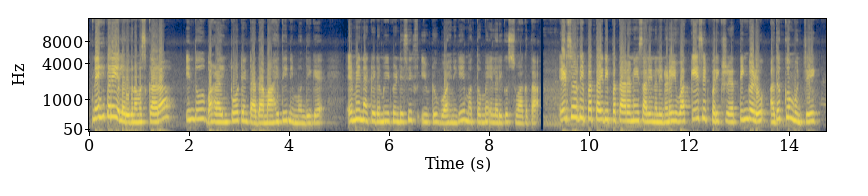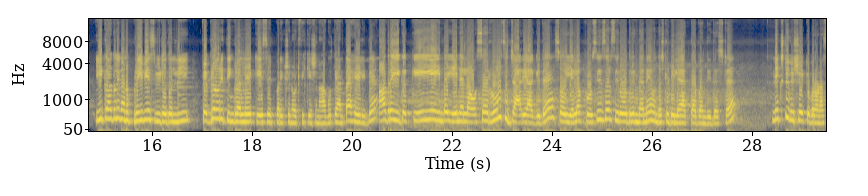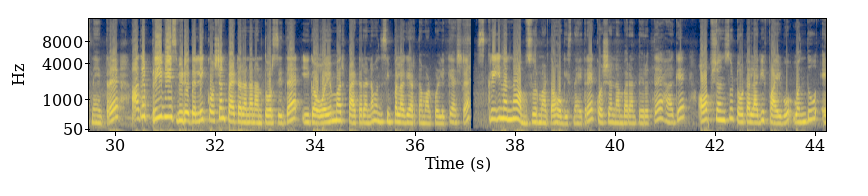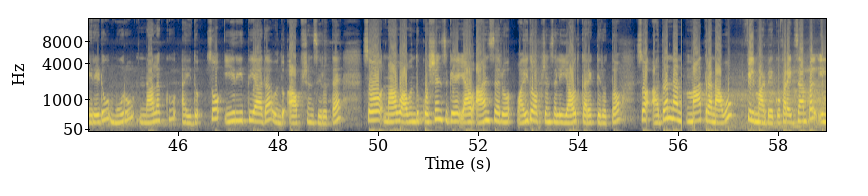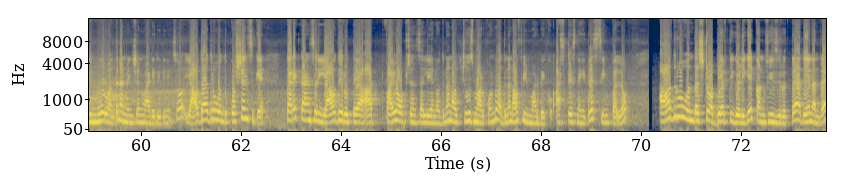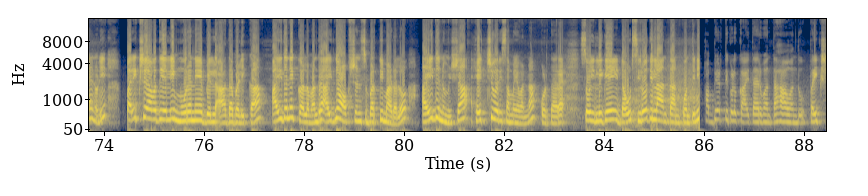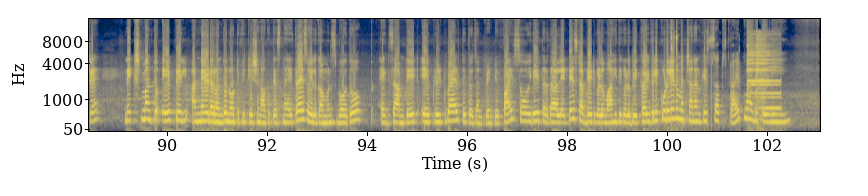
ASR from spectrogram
ಸ್ನೇಹಿತರೆ, ಎಲ್ಲರಿಗೂ ನಮಸ್ಕಾರ. ಇಂದು ಬಹಳ ಇಂಪಾರ್ಟೆಂಟ್ ಆದ ಮಾಹಿತಿ ನಿಮ್ಮೊಂದಿಗೆ. M N academy twenty six YouTube ವಾಹಿನಿಗೆ ಮತ್ತೊಮ್ಮೆ ಎಲ್ಲರಿಗೂ ಸ್ವಾಗತ. ಎರಡ್ ಸಾವಿರದ ಇಪ್ಪತ್ತೈದು, ಇಪ್ಪತ್ತಾರನೇ ಸಾಲಿನಲ್ಲಿ ನಡೆಯುವ ಕೆಸೆಟ್ ಪರೀಕ್ಷೆಯ ತಿಂಗಳು ಅದಕ್ಕೂ ಮುಂಚೆ ಈಗಾಗಲೇ ನಾನು ಪ್ರೀವಿಯಸ್ ವಿಡಿಯೋದಲ್ಲಿ ಫೆಬ್ರವರಿ ತಿಂಗಳಲ್ಲೇ ಕೆಸೆಟ್ ಪರೀಕ್ಷೆ ನೋಟಿಫಿಕೇಶನ್ ಆಗುತ್ತೆ ಅಂತ ಹೇಳಿದ್ದೆ. ಆದ್ರೆ ಈಗ ಕೆ ಇಂದ ಏನೆಲ್ಲ ಹೊಸ ರೂಲ್ಸ್ ಜಾರಿ ಆಗಿದೆ ಸೊ ಎಲ್ಲ ಪ್ರೊಸೀಜರ್ಸ್ ಇರೋದ್ರಿಂದನೇ ಒಂದಷ್ಟು ಡಿಲೇ ಆಗ್ತಾ ಬಂದಿದೆ ಅಷ್ಟೇ. ನೆಕ್ಸ್ಟ್ ವಿಷಯಕ್ಕೆ ಬರೋಣ ಸ್ನೇಹಿತರೆ. ಆದರೆ ಪ್ರೀವಿಯಸ್ ವಿಡಿಯೋದಲ್ಲಿ ಕ್ವಶನ್ ಪ್ಯಾಟರ್ನ್ ನಾನು ತೋರಿಸಿದ್ದೆ. ಈಗ ಒ ಎಂ ಆರ್ ಒಂದು ಸಿಂಪಲ್ ಆಗಿ ಅರ್ಥ ಮಾಡ್ಕೊಳ್ಳಿಕ್ಕೆ ಅಷ್ಟೇ. ಸ್ಕ್ರೀನ್ ಅನ್ನ ಅಬ್ಸರ್ವ್ ಮಾಡ್ತಾ ಹೋಗಿ ಸ್ನೇಹಿತರೆ. ಕ್ವಶನ್ ನಂಬರ್ ಅಂತ ಇರುತ್ತೆ. ಹಾಗೆ ಆಪ್ಷನ್ಸ್ ಟೋಟಲ್ ಆಗಿ ಫೈವ್ ಒಂದು, ಎರಡು, ಮೂರು, ನಾಲ್ಕು, ಐದು. ಸೊ ಈ ರೀತಿಯಾದ ಒಂದು ಆಪ್ಷನ್ಸ್ ಇರುತ್ತೆ. ಸೊ ನಾವು ಆ ಒಂದು ಕ್ವಶನ್ಸ್ಗೆ ಯಾವ ಆನ್ಸರು ಐದು ಆಪ್ಷನ್ಸಲ್ಲಿ ಯಾವ್ದು ಕರೆಕ್ಟ್ ಇರುತ್ತೋ ಸೊ ಅದನ್ನು ಮಾತ್ರ ನಾವು ಫಿಲ್ ಮಾಡಬೇಕು. ಫಾರ್ ಎಕ್ಸಾಂಪಲ್ ಇಲ್ಲಿ ಮೂರು ಅಂತ ನಾನು ಮೆನ್ಷನ್ ಮಾಡಿರಿದ್ದೀನಿ ಸೊ ಯಾವುದಾದ್ರೂ ಒಂದು ಕ್ವಶನ್ಸ್ಗೆ ಕರೆಕ್ಟ್ ಆನ್ಸರ್ ಯಾವುದಿರುತ್ತೆ, ಆ ಫೈವ್ ಆಪ್ಷನ್ಸಲ್ಲಿ ಅನ್ನೋದನ್ನ ನಾವು ಚೂಸ್ ಮಾಡಿಕೊಂಡು ಅದನ್ನು ನಾವು ಫಿಲ್ ಮಾಡಬೇಕು. ಅಷ್ಟೇ ಸ್ನೇಹಿತರೆ ಸಿಂಪಲ್ಲು ಆದರೂ ಒಂದಷ್ಟು ಅಭ್ಯರ್ಥಿಗಳಿಗೆ ಕನ್ಫ್ಯೂಸ್ ಇರುತ್ತೆ. ಅದೇನಂದರೆ, ನೋಡಿ ಪರೀಕ್ಷೆ ಅವಧಿಯಲ್ಲಿ ಮೂರನೇ ಬೆಲ್ ಆದ ಬಳಿಕ ಐದನೇ ಕಾಲಮ್ ಅಂದ್ರೆ ಐದನೇ ಆಪ್ಷನ್ಸ್ ಭರ್ತಿ ಮಾಡಲು ಐದು ನಿಮಿಷ ಹೆಚ್ಚುವರಿ ಸಮಯವನ್ನ ಕೊಡ್ತಾರೆ. ಸೊ ಇಲ್ಲಿಗೆ ಡೌಟ್ಸ್ ಇರೋದಿಲ್ಲ ಅಂತ ಅನ್ಕೊಂತೀನಿ. ಅಭ್ಯರ್ಥಿಗಳು ಕಾಯ್ತಾ ಇರುವಂತಹ ಒಂದು ಪರೀಕ್ಷೆ ನೆಕ್ಸ್ಟ್ ಮಂತ್ ಏಪ್ರಿಲ್ ಹನ್ನೆರಡರಂದು ನೋಟಿಫಿಕೇಶನ್ ಆಗುತ್ತೆ ಸ್ನೇಹಿತರೆ. ಸೊ ಇಲ್ಲಿ ಗಮನಿಸಬಹುದು exam date April twelve two thousand twenty five so ಇದೇ ಥರದ ಲೇಟೆಸ್ಟ್ ಅಪ್ಡೇಟ್ಗಳು ಮಾಹಿತಿಗಳು ಬೇಕಾಗಿದ್ದಲ್ಲಿ ಕೂಡಲೇ ನಮ್ಮ ಚಾನಲ್ಗೆ ಸಬ್ಸ್ಕ್ರೈಬ್ ಮಾಡಿಕೊಳ್ಳಿ.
